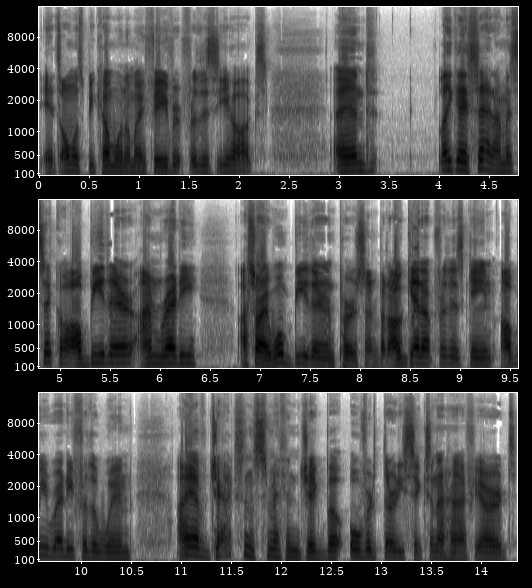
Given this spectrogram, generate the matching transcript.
it's almost become one of my favorite for the Seahawks. And like I said, I'm a sicko. I'll be there. I'm ready. Uh, sorry, I won't be there in person, but I'll get up for this game. I'll be ready for the win. I have Jackson Smith-Njigba over 36 and a half yards.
